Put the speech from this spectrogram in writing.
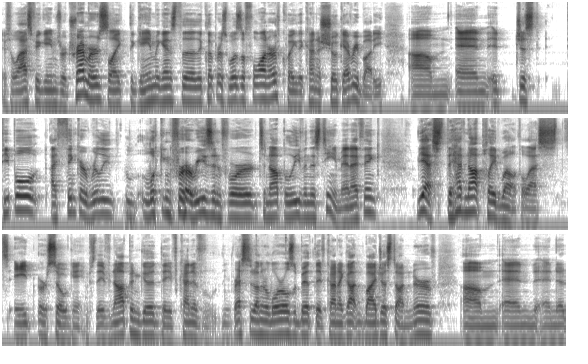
if the last few games were tremors, like the game against the, the Clippers was a full on earthquake that kind of shook everybody. Um, and it just people I think are really looking for a reason for to not believe in this team. And I think yes, they have not played well the last eight or so games. They've not been good. They've kind of rested on their laurels a bit. They've kind of gotten by just on nerve, um, and and uh,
